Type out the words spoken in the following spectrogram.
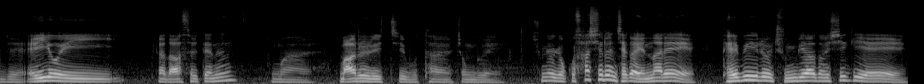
이제 AOA가 나왔을 때는 정말 말을 잇지 못할 정도의 충격이었고 사실은 제가 옛날에 데뷔를 준비하던 시기에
